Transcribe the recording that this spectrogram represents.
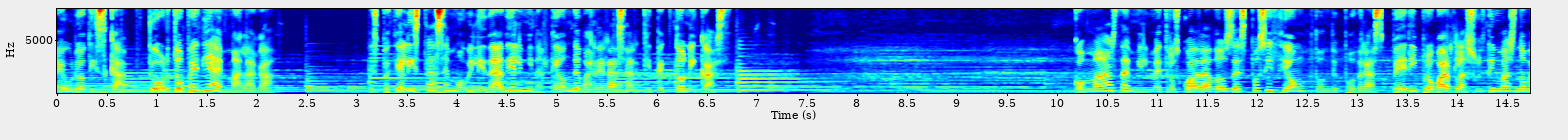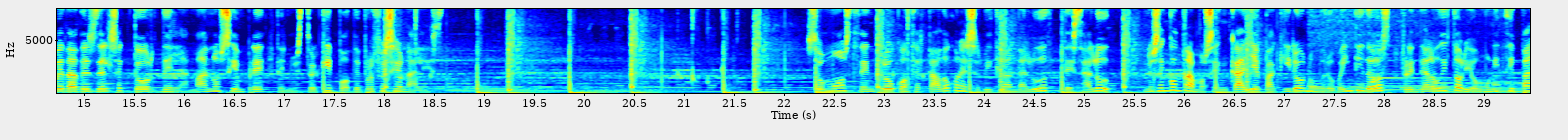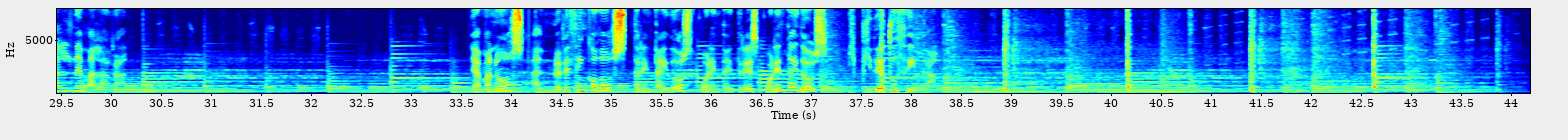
Neurodiscap, tu ortopedia en Málaga. Especialistas en movilidad y eliminación de barreras arquitectónicas. Con más de mil metros cuadrados de exposición, donde podrás ver y probar las últimas novedades del sector de la mano siempre de nuestro equipo de profesionales. Somos centro concertado con el Servicio Andaluz de Salud. Nos encontramos en calle Paquiro número 22 frente al Auditorio Municipal de Málaga. Llámanos al 952 32 43 42 y pide tu cita.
